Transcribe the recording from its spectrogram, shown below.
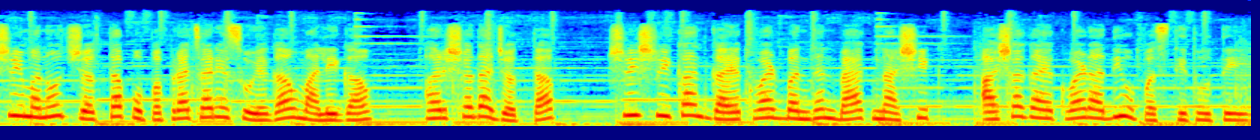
श्री मनोज जगताप उपप्राचार्य सोयगाव मालेगाव. हर्षदा जगताप श्री श्रीकांत गायकवाड बंधन बॅग नाशिक. आशा गायकवाड आदी उपस्थित होते.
